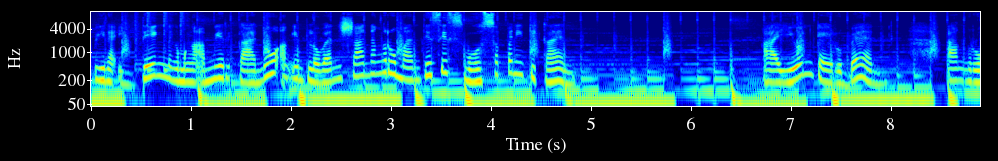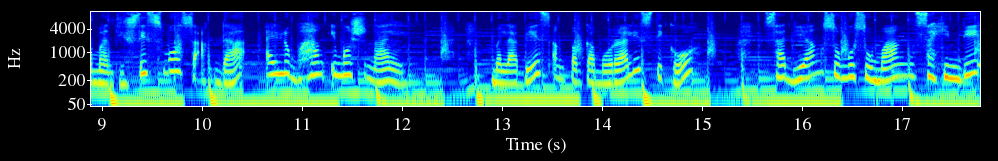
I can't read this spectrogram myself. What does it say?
pinaigting ng mga Amerikano ang impluensya ng romantisismo sa panitikan. Ayon kay Ruben, ang romantisismo sa akda ay lubhang emosyonal. Malabis ang pagkamoralistiko, sadyang sumusumang sa hindi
